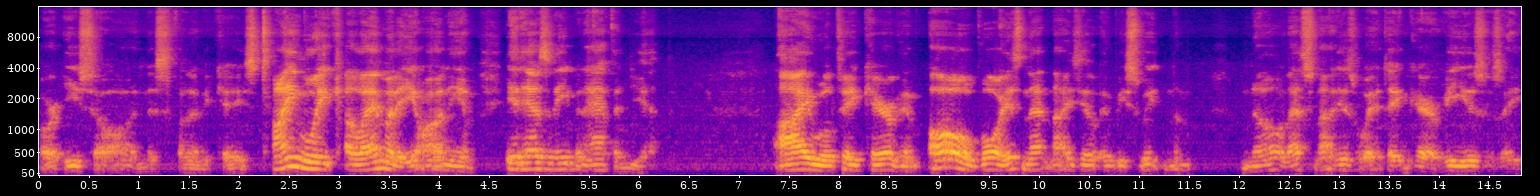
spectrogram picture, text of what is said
or Esau in this phonetic case, timely calamity on him. It hasn't even happened yet. I will take care of him. Oh boy, isn't that nice? He'll, it'll be sweet in them. No, that's not his way of taking care of. He uses a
